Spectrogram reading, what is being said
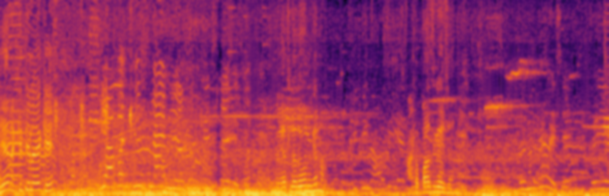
घे ना कितीला एक आहे या पण तीस नाही मी आपण तीस नाही यातल्या दोन घे ना. का पाच घ्यायच्या? ठेवायचे तर हे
